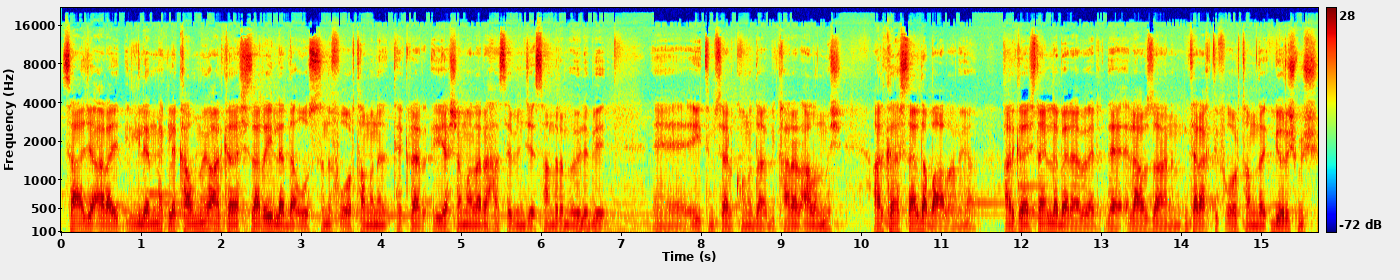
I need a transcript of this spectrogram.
sadece arayıp ilgilenmekle kalmıyor, arkadaşlarıyla da o sınıf ortamını tekrar yaşamaları hasebince sanırım öyle bir e, eğitimsel konuda bir karar alınmış. Arkadaşlar da bağlanıyor. Arkadaşlarıyla beraber de Ravza Hanım interaktif ortamda görüşmüş,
